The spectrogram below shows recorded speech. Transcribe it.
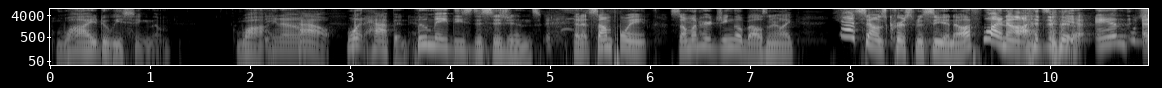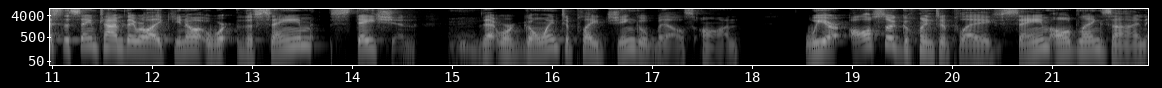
why do we sing them? Why? You know- How? What happened? Who made these decisions? That at some point, someone heard jingle bells and they're like, yeah, it sounds Christmassy enough. Why not? yeah, and We'll at the same time, they were like, you know, we're the same station that we're going to play Jingle Bells on. We are also going to play same old Lang Syne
